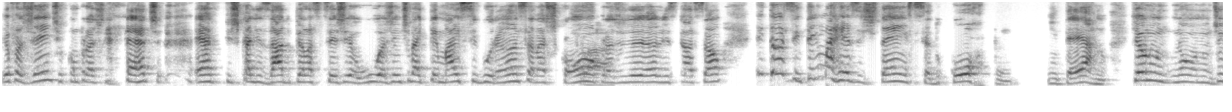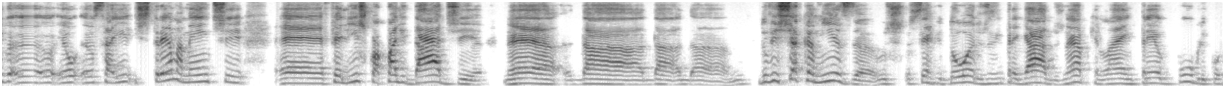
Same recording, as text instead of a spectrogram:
Eu falei, gente, o Comprasnet é fiscalizado pela CGU, a gente vai ter mais segurança nas compras, claro. de licitação. Então, assim, tem uma resistência do corpo interno, que eu não, não, não digo, eu, eu, eu, saí extremamente é, feliz com a qualidade né, da, da, da, do vestir a camisa, os, os, servidores, os empregados, né, porque lá é emprego público,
